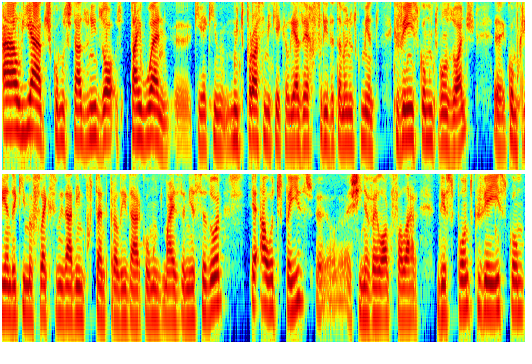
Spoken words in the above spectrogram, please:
há aliados como os Estados Unidos ou Taiwan, eh, que é aqui muito próximo e que, é, que aliás é referida também no documento, que veem isso com muito bons olhos, eh, como criando aqui uma flexibilidade importante para lidar com o mundo mais ameaçador. Eh, há outros países, a China veio logo falar desse ponto, que veem isso como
